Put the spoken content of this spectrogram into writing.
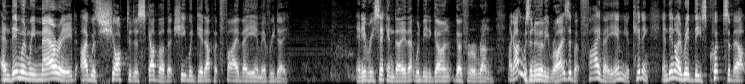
and then when we married, I was shocked to discover that she would get up at 5 a.m. every day. And every second day, that would be to go and go for a run. Like I was an early riser, but 5 a.m., you're kidding. And then I read these quips about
